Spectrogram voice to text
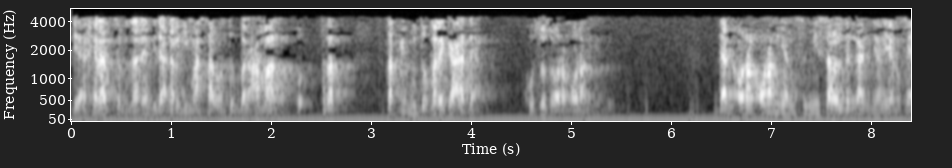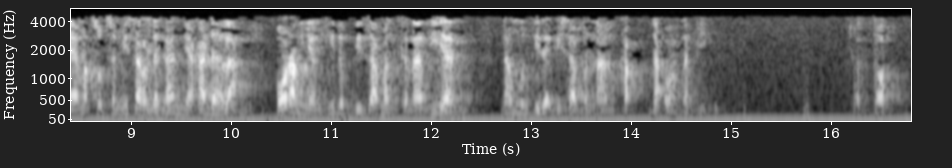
Di akhirat sebenarnya tidak ada lagi masa untuk beramal, tetapi untuk mereka ada, khusus orang-orang itu. Dan orang-orang yang semisal dengannya, yang saya maksud semisal dengannya adalah orang yang hidup di zaman kenabian namun tidak bisa menangkap dakwah Nabi. Contoh,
